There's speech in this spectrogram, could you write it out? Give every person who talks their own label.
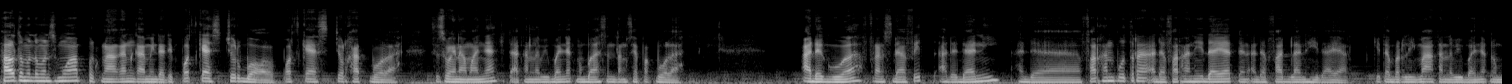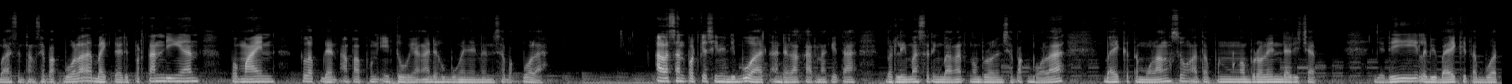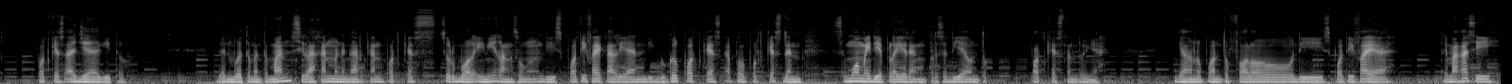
Speaker 1: Halo teman-teman semua, perkenalkan kami dari podcast Curbol, podcast curhat bola. Sesuai namanya, kita akan lebih banyak ngebahas tentang sepak bola. Ada gua, Franz David, ada Dani, ada Farhan Putra, ada Farhan Hidayat, dan ada Fadlan Hidayat. Kita berlima akan lebih banyak ngebahas tentang sepak bola, baik dari pertandingan, pemain, klub, dan apa pun itu yang ada hubungannya dengan sepak bola. Alasan podcast ini dibuat adalah karena kita berlima sering banget ngobrolin sepak bola, baik ketemu langsung ataupun ngobrolin dari chat. Jadi lebih baik kita buat podcast aja gitu. Dan buat teman-teman, silahkan mendengarkan podcast Curbol ini langsung di Spotify kalian, di Google Podcast, Apple Podcast, dan semua media player yang tersedia untuk podcast tentunya. Jangan lupa untuk follow di Spotify ya. Terima kasih.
